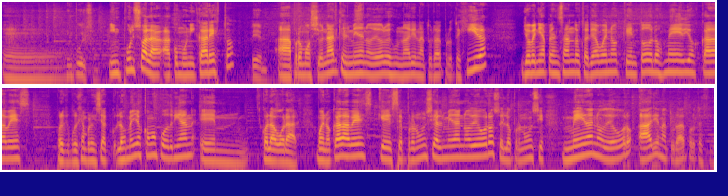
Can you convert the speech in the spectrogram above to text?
eh, Impulso. impulso a, la- a comunicar esto, Bien. a promocionar que el Médano de Oro es un área natural protegida. Yo venía pensando, estaría bueno que en todos los medios, cada vez, porque por ejemplo decía, los medios cómo podrían em, colaborar. Bueno, cada vez que se pronuncia el Médano de Oro, se lo pronuncie Médano de Oro, área natural protegida.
